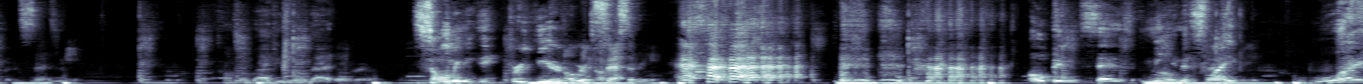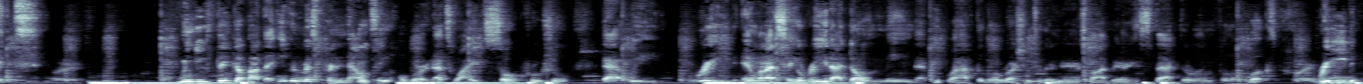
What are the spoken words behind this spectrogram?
Open sesame. I'm so glad you know that. Yeah. So many for years. we were Open sesame. open says me, and it's like sesame. what? Word. when you think about that, even mispronouncing a word, that's why it's so crucial that we read. And when I say read, I don't mean that people have to go rush into their nearest library and stack their room full of books. Read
